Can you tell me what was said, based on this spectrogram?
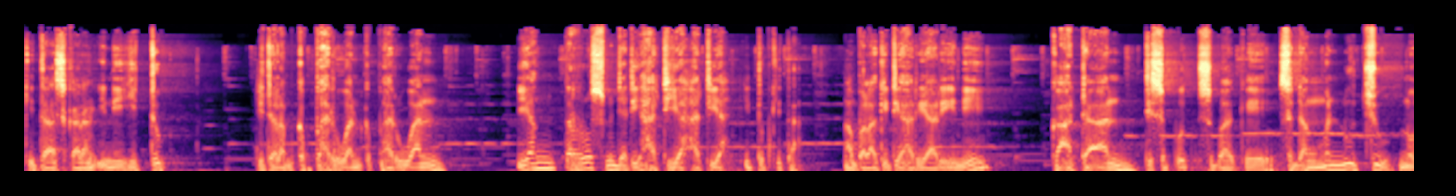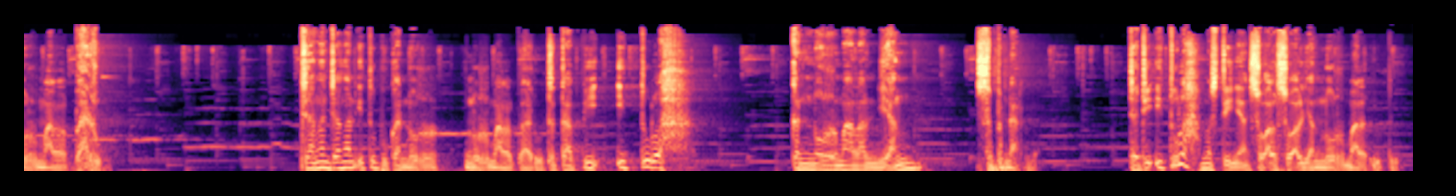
kita sekarang ini hidup di dalam kebaruan-kebaruan yang terus menjadi hadiah-hadiah hidup kita. Apalagi di hari-hari ini keadaan disebut sebagai sedang menuju normal baru. Jangan-jangan itu bukan nur, normal baru, tetapi itulah kenormalan yang sebenarnya. Jadi itulah mestinya soal-soal yang normal itu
